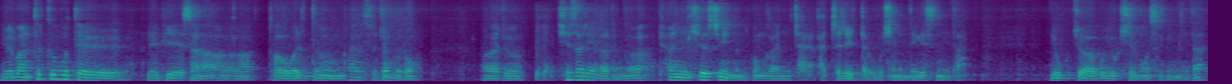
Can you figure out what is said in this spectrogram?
일반 특급 호텔에 비해서 어, 더 월등한 수준으로 아주 시설이라든가 편히 쉴 수 있는 공간이 잘 갖춰져 있다고 보시면 되겠습니다. 욕조하고 욕실 모습입니다.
